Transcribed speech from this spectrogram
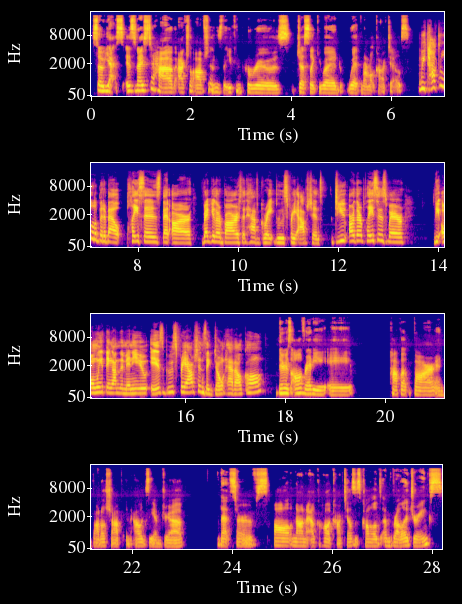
So, yes, it's nice to have actual options that you can peruse just like you would with normal cocktails. We talked a little bit about places that are regular bars that have great booze-free options. Do you are there places where the only thing on the menu is booze-free options? They don't have alcohol? there's already a pop-up bar and bottle shop in Alexandria that serves all non-alcoholic cocktails. It's called Umbrella Drinks.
